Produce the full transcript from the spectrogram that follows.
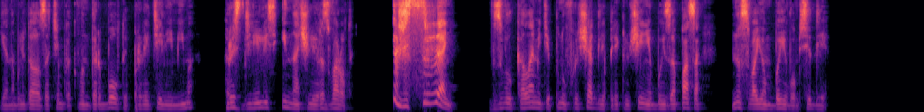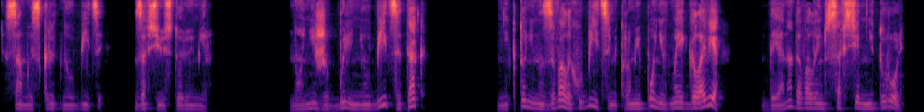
Я наблюдала за тем, как вандерболты пролетели мимо, разделились и начали разворот. «Эх же срань!» — взвыл Каламити, пнув рычаг для переключения боезапаса на своем боевом седле. Самые скрытные убийцы за всю историю мира. Но они же были не убийцы, так? Никто не называл их убийцами, кроме пони в моей голове, да и она давала им совсем не ту роль.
